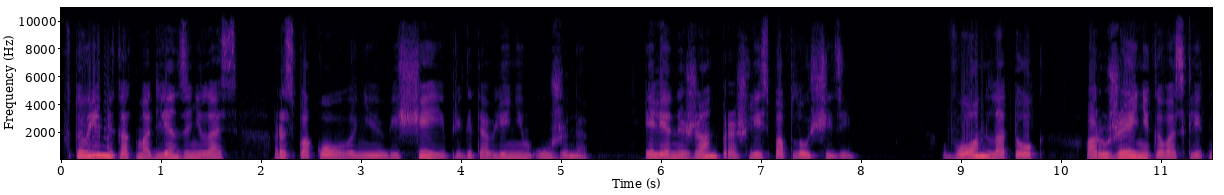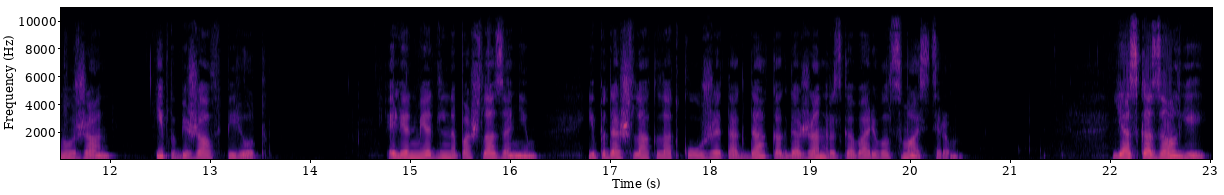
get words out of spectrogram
В то время как Мадлен занялась распаковыванием вещей и приготовлением ужина, Элен и Жан прошлись по площади. «Вон лоток оружейника!» — воскликнул Жан и побежал вперед. Элен медленно пошла за ним и подошла к лотку уже тогда, когда Жан разговаривал с мастером. «Я сказал ей,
